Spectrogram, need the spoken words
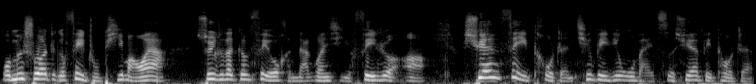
我们说这个肺主皮毛呀。所以说它跟肺有很大关系，肺热啊，宣肺透疹，清肺经五百次，宣肺透疹，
